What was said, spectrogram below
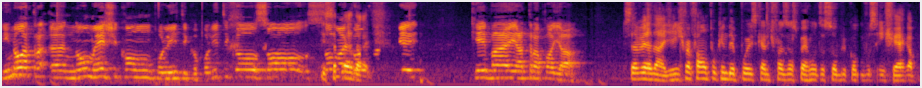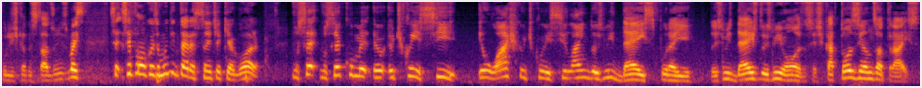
e não, uh, não mexe com um político. Político só, só uma é coisa que, que vai atrapalhar. Isso é verdade. A gente vai falar um pouquinho depois, quero te fazer umas perguntas sobre como você enxerga a política nos Estados Unidos. Mas você falou uma coisa muito interessante aqui agora. Você, você come, eu, eu te conheci, eu acho que eu te conheci lá em 2010, por aí. 2010, 2011, ou seja, 14 anos atrás.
